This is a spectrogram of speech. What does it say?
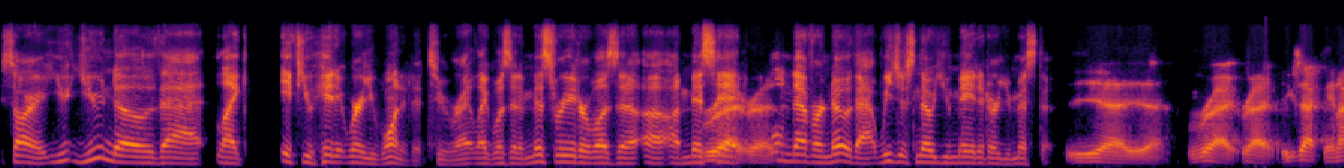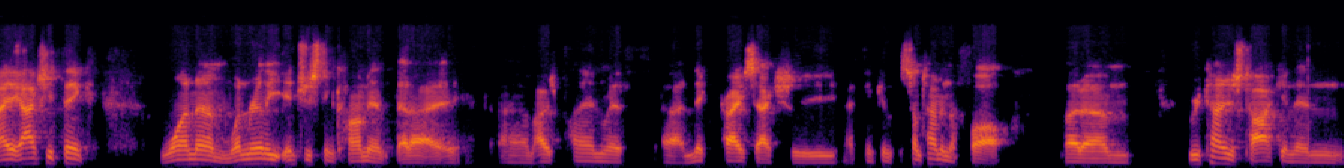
sorry, you you know that like if you hit it where you wanted it to, right? Like, was it a misread or was it a, a miss right, hit? Right. We'll never know that. We just know you made it or you missed it. Yeah, yeah, right, right, exactly. And I actually think one um one really interesting comment that I um, I was playing with uh, Nick Price actually I think in, sometime in the fall, but um we were kind of just talking and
